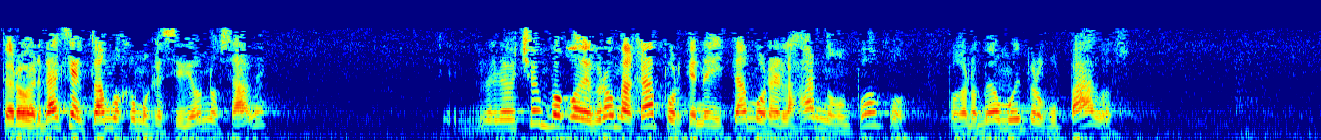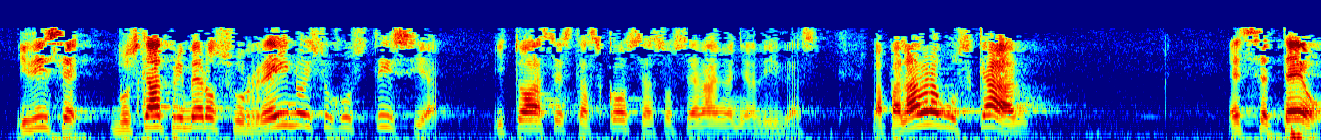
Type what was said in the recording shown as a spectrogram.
Pero ¿verdad que actuamos como que si Dios no sabe? Le eché un poco de broma acá porque necesitamos relajarnos un poco, porque nos veo muy preocupados. Y dice, buscad primero su reino y su justicia, y todas estas cosas os serán añadidas. La palabra buscar es seteo,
